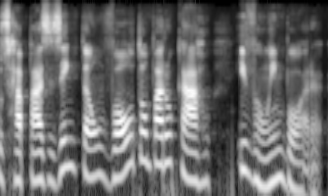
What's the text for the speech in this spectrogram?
Os rapazes então voltam para o carro e vão embora.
